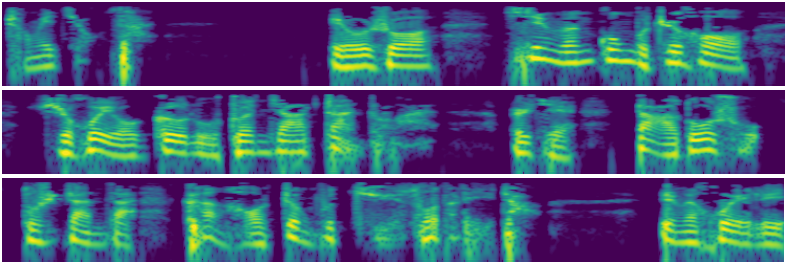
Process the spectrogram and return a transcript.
成为韭菜。比如说，新闻公布之后，只会有各路专家站出来，而且大多数都是站在看好政府举措的立场，认为汇率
